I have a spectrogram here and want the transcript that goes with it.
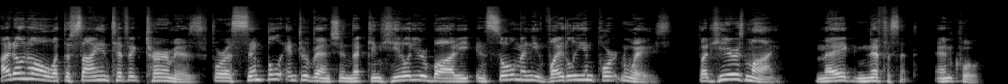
I don't know what the scientific term is for a simple intervention that can heal your body in so many vitally important ways, but here's mine. Magnificent. End quote.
